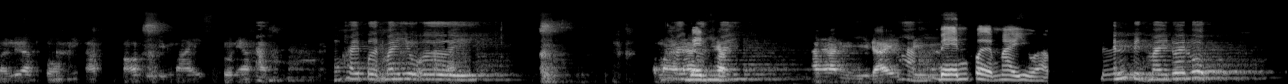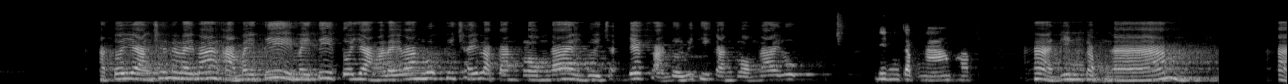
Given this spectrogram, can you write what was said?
มาเลือกตรงนี้ครับ soft device ตัวเนี้ยครับของใครเปิดไม่อยู่เอ่ยประมาณใครนั้นเปิดคไม่รับ ถ้าท่านมีได้สีเบนเปิดใหม่อยู่ครับ เบนปิดไมค์ด้วยลูกอะตัวอย่างเช่นอะไรบ้าง อะไมตี้ไมตี้ตัวอย่างอะไรบ้างลูกที่ใช้หลักการกรองได้ โดยแยกสารโดยวิธีการกรองได้ลูก ดินกับน้ำครับ อ่อ่าดินกับน้ำอ่า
